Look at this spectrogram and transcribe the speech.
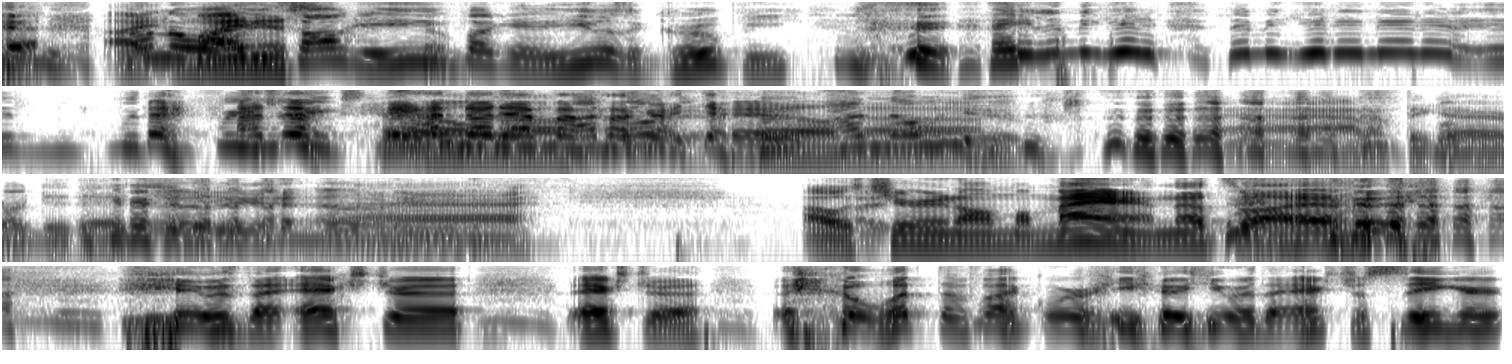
God. I don't know why he's minus- talking. He fucking he was a groupie. hey, let me get let me get in there in- with the free I know- drinks. hey, I know that I know, motherfucker right that. there. I know him. Nah, I don't think I ever did that shit. Nah. I was cheering on my man. That's why he was the extra, extra. what the fuck were you? You were the extra singer.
